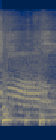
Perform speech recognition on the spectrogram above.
পাও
